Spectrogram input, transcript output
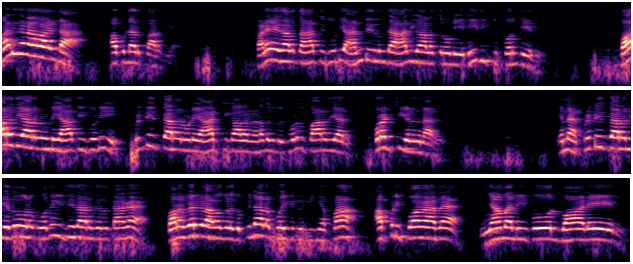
மனிதனா வாழ்டா அப்படின்னாரு பாரதியார். பழைய காலத்து ஆத்திச்சூடி அன்று இருந்த ஆதி காலத்தினுடைய நீதிக்கு பொருந்தியது. பாரதியாரனுடைய ஆத்திச்சூடி பிரிட்டிஷ்காரருடைய ஆட்சி காலம் நடந்துகிட்டு இருக்கும்பொழுது பாரதியார் புரட்சி எழுதினார். என்ன பிரிட்டிஷ்காரர் ஏதோ உனக்கு உதவி செய்தாருங்கிறதுக்காக பல பேர்கள் அவங்களுக்கு பின்னால போய்கிட்டு இருக்கீங்கப்பா. அப்படி போகாத. ஞமலி போல் வாழேன்.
